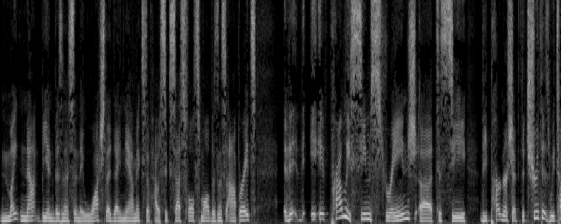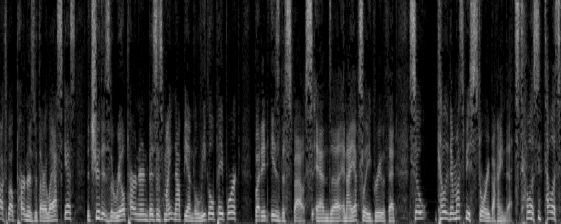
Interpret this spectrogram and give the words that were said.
might not be in business and they watch the dynamics of how successful small business operates it, probably seems strange uh, to see the partnership. The truth is, we talked about partners with our last guest. The truth is, the real partner in business might not be on the legal paperwork, but it is the spouse, and uh, and I absolutely agree with that. So, Kelly, there must be a story behind that. Tell us, tell us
